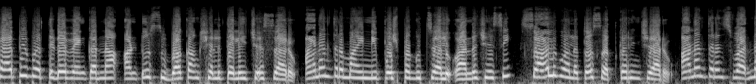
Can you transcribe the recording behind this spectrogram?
హ్యాపీ బర్త్డే వెంకన్న అంటూ శుభాకాంక్షలు తెలియజేశారు. అనంతరం ఆయన్ని పుష్పగుచ్చాలు అందజేసి సాలువాలతో సత్కరించారు. అనంతరం స్వర్ణ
